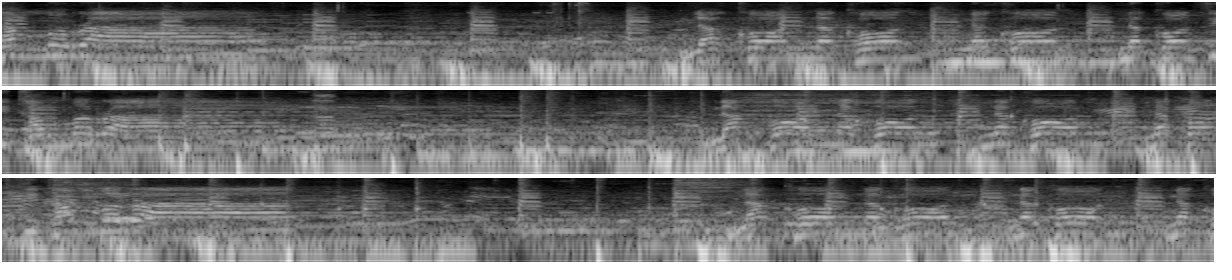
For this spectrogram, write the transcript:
ธรรมราชนครนครนครนครศรีธรรมราชนครนครนครนครศรีธรรมราชนครนครนครนค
